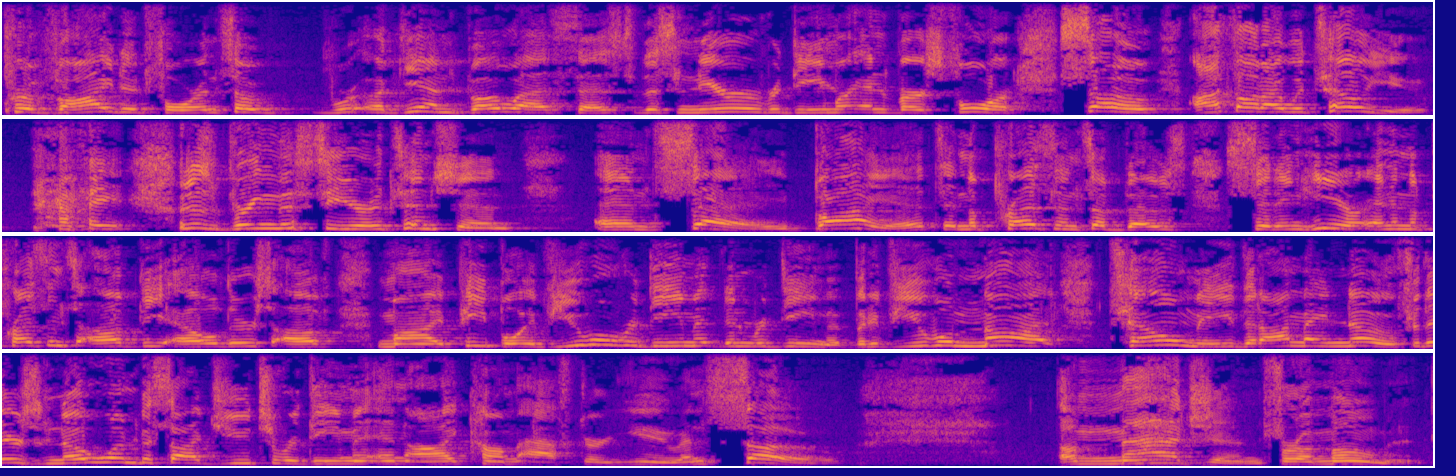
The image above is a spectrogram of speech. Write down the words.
provided for. And so again, Boaz says to this nearer Redeemer in verse 4, So I thought I would tell you, right? Just bring this to your attention and say, Buy it in the presence of those sitting here and in the presence of the elders of my people. If you will redeem it, then redeem it. But if you will not, tell me that I may know, for there's no one besides you to redeem it, and I come after you. And so, imagine for a moment,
